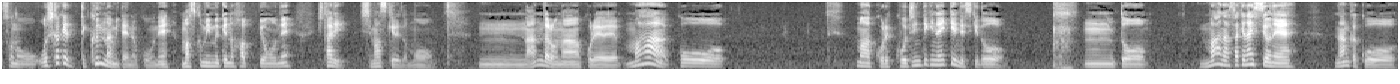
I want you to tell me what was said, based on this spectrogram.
その、押しかけてくんなみたいな、こうね、マスコミ向けの発表をね、したりしますけれども、うん、なんだろうな、これ、まあ、こう、まあ、これ個人的な意見ですけど、うんと、まあ情けないっすよね。なんかこ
